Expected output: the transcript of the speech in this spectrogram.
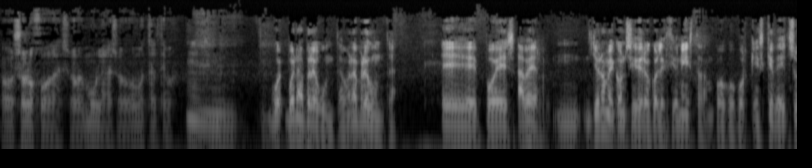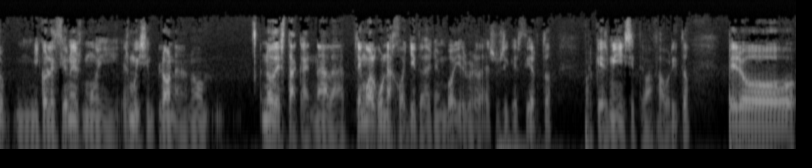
o solo juegas o emulas o cómo está el tema? Mm, bu- buena pregunta, buena pregunta. Eh, pues a ver, mm, yo no me considero coleccionista tampoco, porque es que de hecho mi colección es muy, es muy simplona, no, no destaca en nada. Tengo alguna joyita de Game Boy, es verdad, eso sí que es cierto, porque es mi sistema favorito, pero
